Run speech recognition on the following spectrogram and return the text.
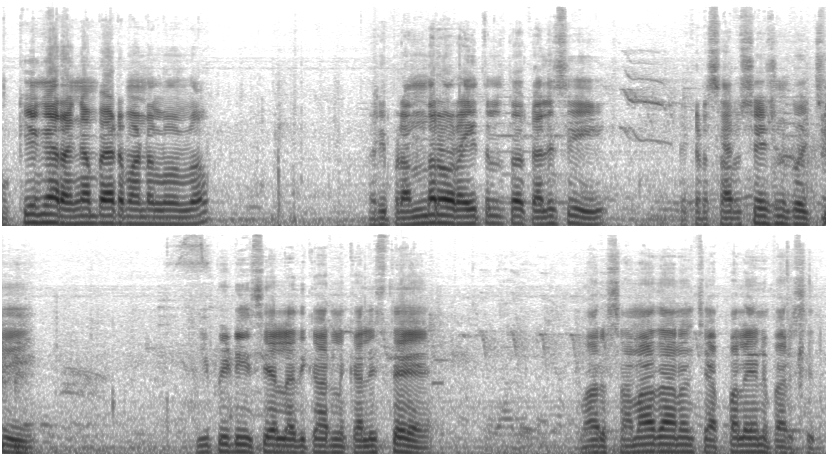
ముఖ్యంగా రంగంపేట మండలంలో మరి ఇప్పుడు అందరూ రైతులతో కలిసి ఇక్కడ సబ్స్టేషన్కి వచ్చి ఈపీడీసీఎల్ అధికారులను కలిస్తే వారు సమాధానం చెప్పలేని పరిస్థితి.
